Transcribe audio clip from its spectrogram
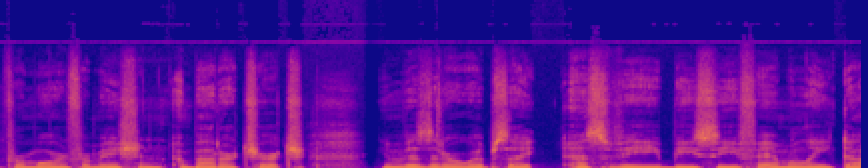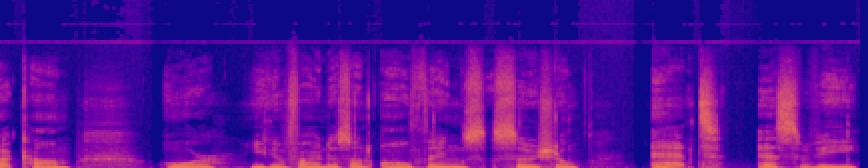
For more information about our church, you can visit our website, svbcfamily.com, or you can find us on all things social at svbcfamily.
